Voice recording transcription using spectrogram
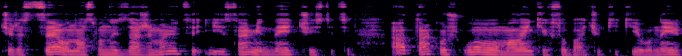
через це у нас вони зажимаються і самі не чистяться. А також у маленьких собачок, які вони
